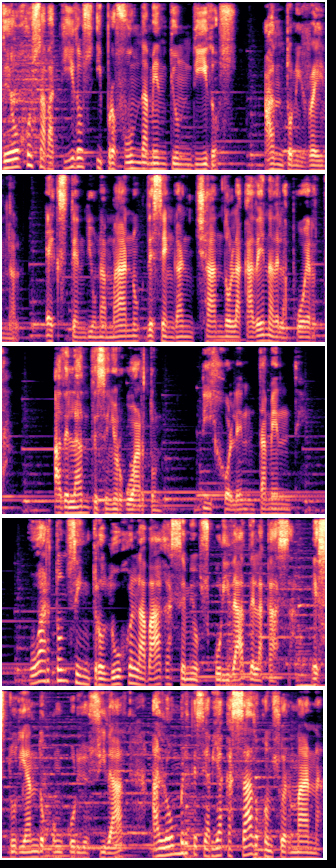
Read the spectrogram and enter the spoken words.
de ojos abatidos y profundamente hundidos. Anthony Reynald extendió una mano desenganchando la cadena de la puerta. Adelante, señor Wharton, dijo lentamente. Wharton se introdujo en la vaga semioscuridad de la casa, estudiando con curiosidad al hombre que se había casado con su hermana.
